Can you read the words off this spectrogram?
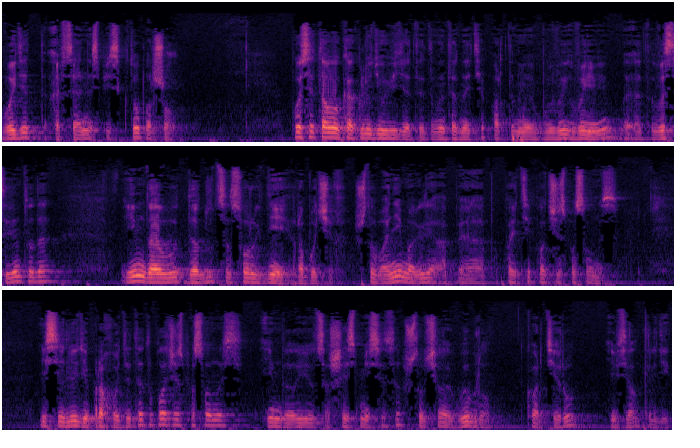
выйдет официальный список, кто прошел. После того, как люди увидят это в интернете, мы выявим, выставим туда – им дадут, дадутся 40 дней рабочих, чтобы они могли пойти платежеспособность. Если люди проходят эту платежеспособность, им дается 6 месяцев, чтобы человек выбрал квартиру и взял кредит.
